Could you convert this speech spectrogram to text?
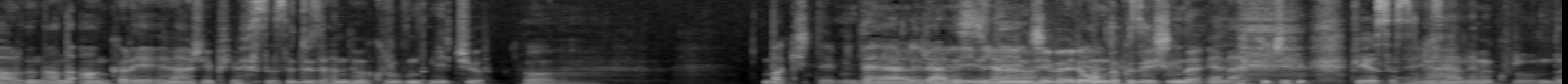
Ardından da Ankara'ya Enerji Piyasası Düzenleme Kurulu'nda geçiyor. Oo. Bak işte milli değerler ya. izleyince böyle Ya. 19 yaşında Enerji Piyasası Yani. Düzenleme Kurulu'nda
